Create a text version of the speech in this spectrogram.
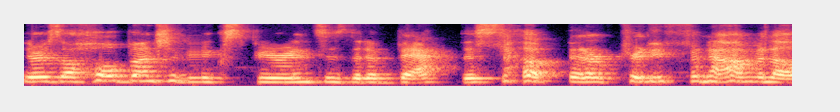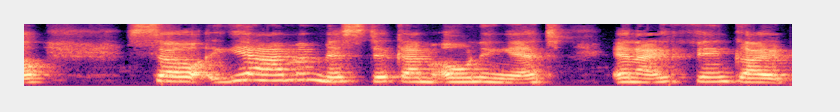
there's a whole bunch of experiences that have backed this up that are pretty phenomenal. So yeah, I'm a mystic. I'm owning it, and I think I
